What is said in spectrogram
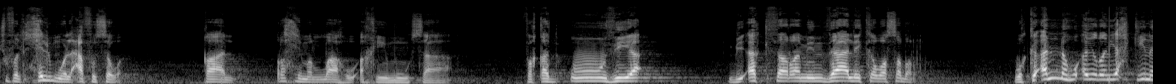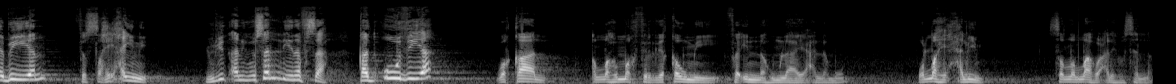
شوف الحلم والعفو سوا. قال رحم الله أخي موسى فقد أوذي بأكثر من ذلك وصبر. وكأنه أيضا يحكي نبيا في الصحيحين يريد أن يسلي نفسه قد أوذي. وقال اللهم اغفر لقومي فإنهم لا يعلمون. والله حليم صلى الله عليه وسلم.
